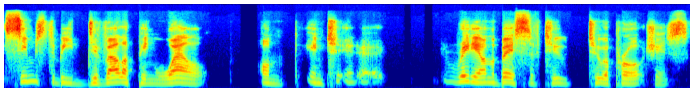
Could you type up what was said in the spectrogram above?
seems to be developing well on into uh, really on the basis of two two approaches.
